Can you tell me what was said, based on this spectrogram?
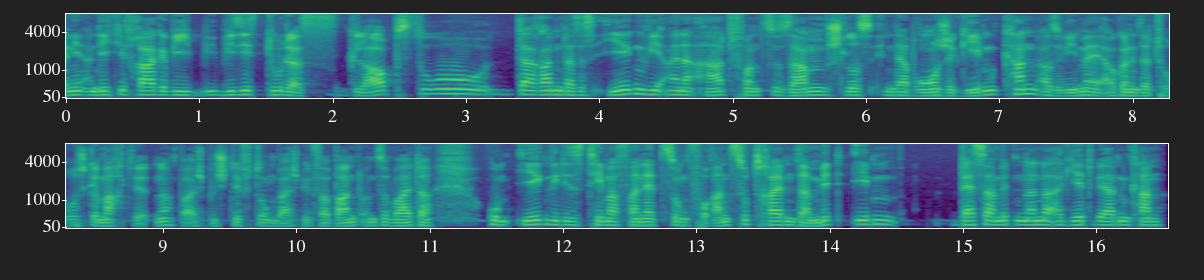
Benny, an dich die Frage, wie, wie, wie, siehst du das? Glaubst du daran, dass es irgendwie eine Art von Zusammenschluss in der Branche geben kann, also wie immer ja organisatorisch gemacht wird, ne? Beispiel Stiftung, Beispiel Verband und so weiter, um irgendwie dieses Thema Vernetzung voranzutreiben, damit eben besser miteinander agiert werden kann?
